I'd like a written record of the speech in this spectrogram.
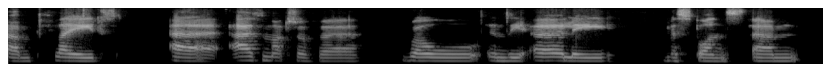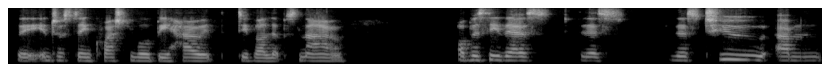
um, played uh, as much of a role in the early response. Um, the interesting question will be how it develops now. Obviously, there's there's there's two um,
